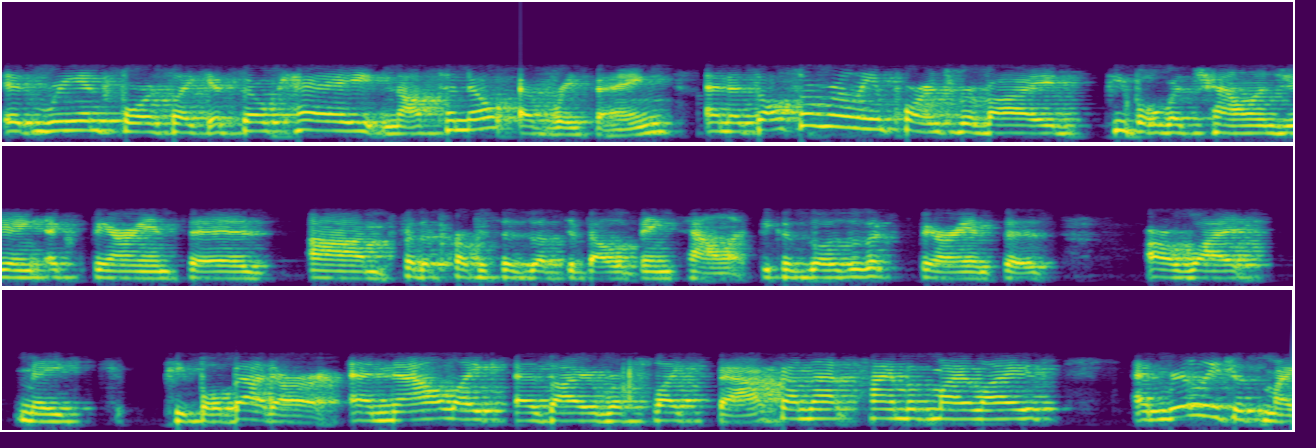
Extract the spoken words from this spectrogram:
it reinforced like it's okay not to know everything. And it's also really important to provide people with challenging experiences um, for the purposes of developing talent because those experiences are what make people better. And now, like, as I reflect back on that time of my life and really just my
